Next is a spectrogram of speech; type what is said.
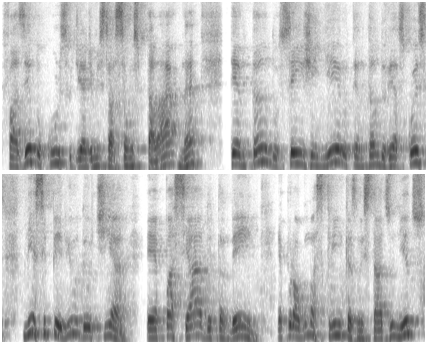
fazendo o curso de administração hospitalar, né? Tentando ser engenheiro, tentando ver as coisas. Nesse período eu tinha é, passeado também é, por algumas clínicas nos Estados Unidos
